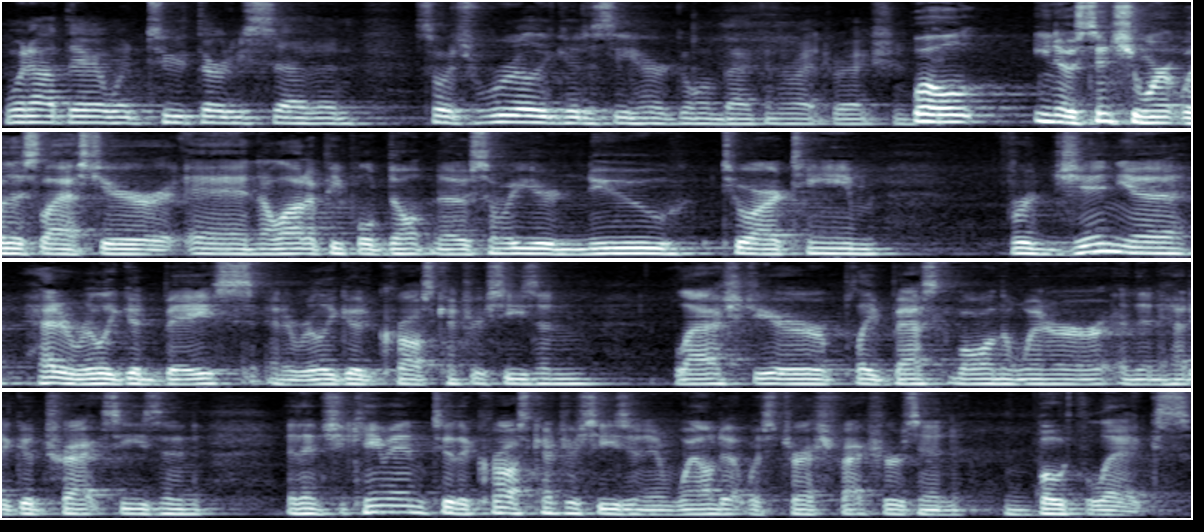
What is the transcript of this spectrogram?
Went out there, went 237. So it's really good to see her going back in the right direction. Well, you know, since you weren't with us last year, and a lot of people don't know, some of you are new to our team. Virginia had a really good base and a really good cross country season last year. Played basketball in the winter, and then had a good track season. And then she came into the cross country season and wound up with stress fractures in both legs.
